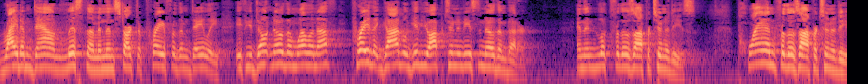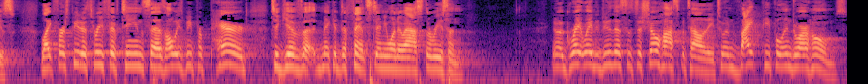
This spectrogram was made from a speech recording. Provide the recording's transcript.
Write them down, list them, and then start to pray for them daily. If you don't know them well enough, pray that God will give you opportunities to know them better. And then look for those opportunities. Plan for those opportunities. Like 1 Peter 3:15 says, always be prepared to give uh, make a defense to anyone who asks the reason. You know, a great way to do this is to show hospitality, to invite people into our homes.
